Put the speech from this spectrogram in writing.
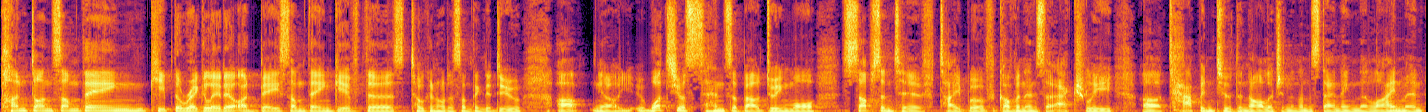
punt on something, keep the regulator on base something, give the token holder something to do. Uh, you know, what's your sense about doing more substantive type of governance that actually uh, tap into the knowledge and understanding and alignment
